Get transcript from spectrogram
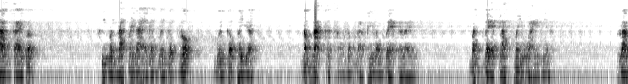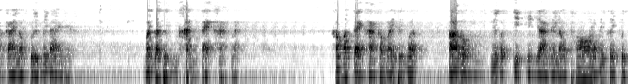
ร่างกายก็ คือมันนับไม่ได้แล้วเหมือนกับรถเหมือนกับพยาน้ำหนักนะเอาน้ำหนักที่เราแบกอะไร มันแบกรับไม่ไหวเนี่ย ร่างกายเราฝืนไม่ได้เนี่ย มันก็ถึงขั้นแตกหักแหละคำว่าแตกหักก็หมายถึงว่า อารมณ์เรียกว่าจิตวิญญาณเนี่ยเราท้อเราไม่เคยฝึก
